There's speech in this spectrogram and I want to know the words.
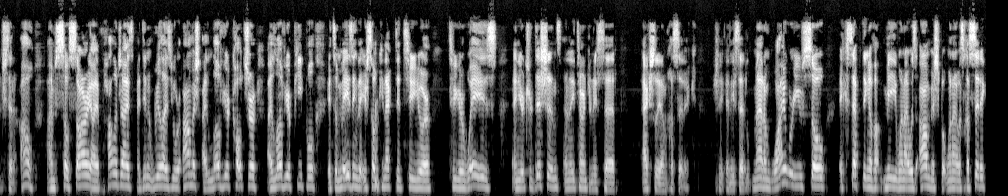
And she said, Oh, I'm so sorry. I apologize. I didn't realize you were Amish. I love your culture. I love your people. It's amazing that you're so connected to your to your ways and your traditions. And he turned to me and he said, Actually, I'm Hasidic. She, and he said, Madam, why were you so accepting of me when I was Amish, but when I was Hasidic,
